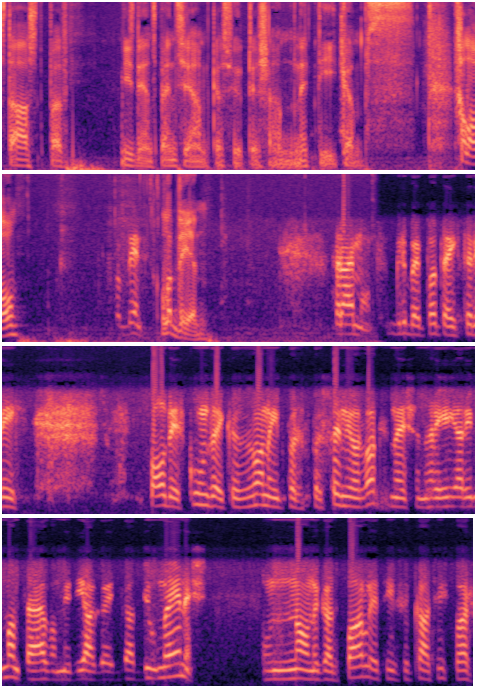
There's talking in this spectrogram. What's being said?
stāstu par izdienas pensijām, kas ir tiešām netīkams. Halo! Labdien! Labdien. Raimonds, gribēju pateikt arī paldies kundzei, kas zvanīja par, par senioru vakcinēšanu. Arī, arī man tēvam ir jāgaida divi mēneši. Un nav nekādas pārliecības, ka kāds vispār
